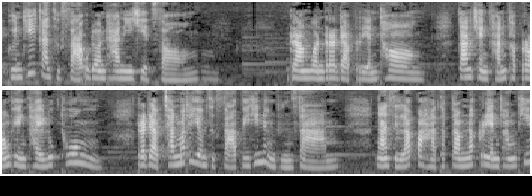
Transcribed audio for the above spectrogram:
ตพื้นที่การศึกษาอุดรธานีเขต 2 รางวัลระดับเหรียญทอง การแข่งขันขับร้องเพลงไทยลูกทุ่ง ระดับชั้นมัธยมศึกษาปีที่1ถึง3 งานศิลปหัตถกรรมนักเรียนครั้งที่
